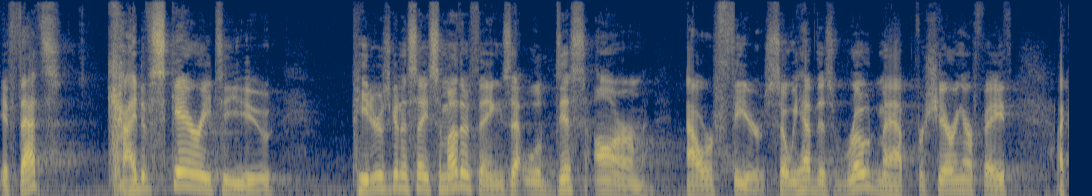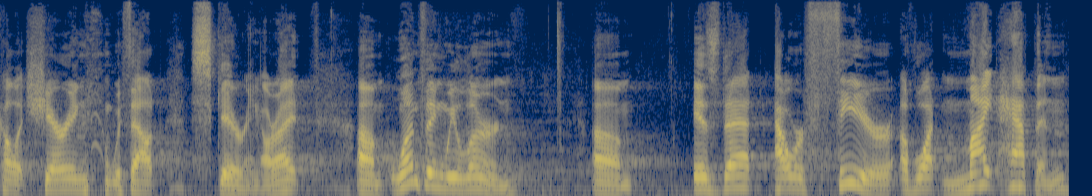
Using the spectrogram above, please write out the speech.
if that's kind of scary to you, Peter's going to say some other things that will disarm our fears. So we have this roadmap for sharing our faith. I call it sharing without scaring, all right? Um, one thing we learn um, is that our fear of what might happen,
